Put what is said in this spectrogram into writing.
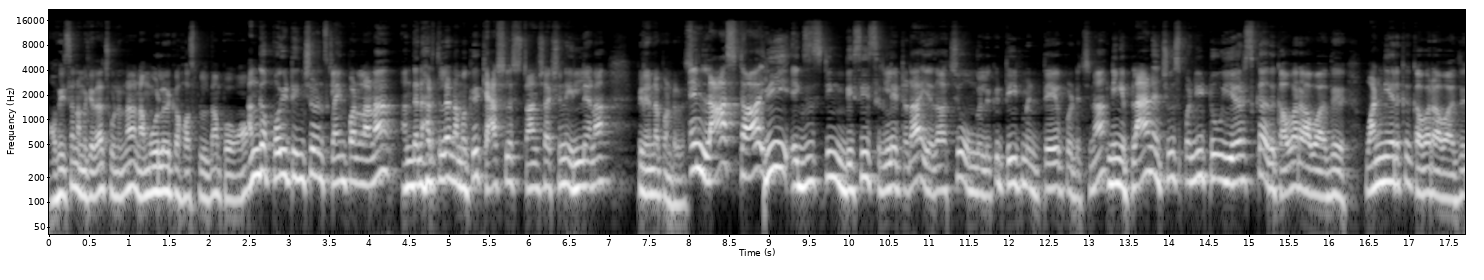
ஆப்வியஸாக நமக்கு ஏதாச்சும் ஒன்றுனா நம்ம ஊரில் இருக்க ஹாஸ்பிட்டல் தான் போவோம். அங்கே போயிட்டு இன்சூரன்ஸ் கிளைம் பண்ணலான்னா அந்த நேரத்தில் நமக்கு கேஷ்லெஸ் டிரான்சாக்ஷன் இல்லைன்னா பின் என்ன பண்ணுறது அண்ட் லாஸ்ட்டாக ப்ரீ எக்ஸிஸ்டிங் டிசீஸ் ரிலேட்டடாக ஏதாச்சும் உங்களுக்கு ட்ரீட்மெண்ட் தேவைப்பட்டுச்சுன்னா நீங்கள் பிளானை சூஸ் பண்ணி டூ இயர்ஸ்க்கு அது கவர் ஆகாது ஒன் இயருக்கு கவர் ஆகாது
